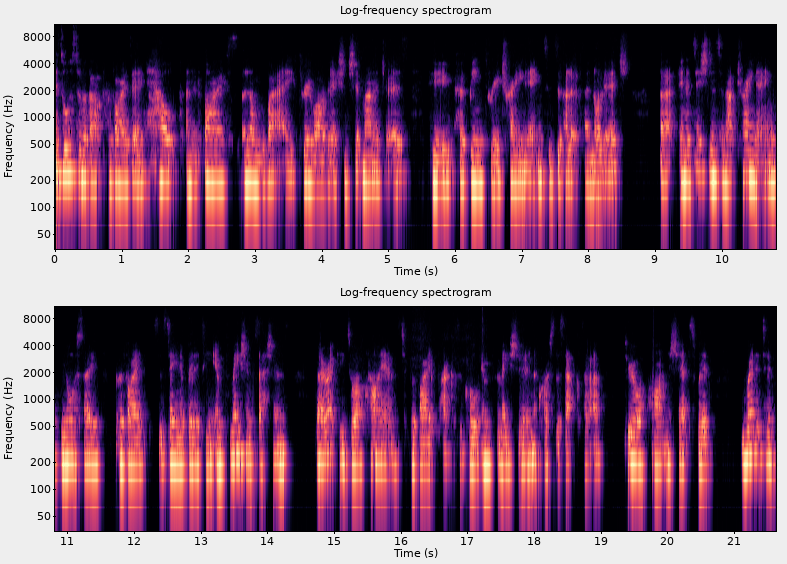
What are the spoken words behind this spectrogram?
it's also about providing help and advice along the way through our relationship managers who have been through training to develop their knowledge but in addition to that training, we also provide sustainability information sessions directly to our clients to provide practical information across the sector through our partnerships with relative,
